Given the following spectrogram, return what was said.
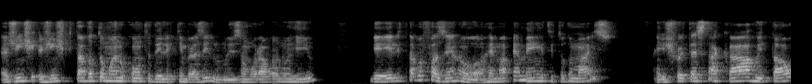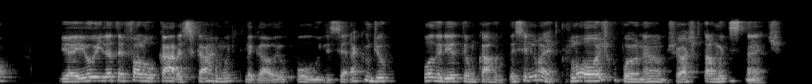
a gente, a gente que estava tomando conta dele aqui em Brasília, o Luizão morava no Rio, e aí ele estava fazendo remapeamento e tudo mais. A gente foi testar carro e tal. E aí o William até falou, cara, esse carro é muito legal. Eu, pô, William, será que um dia eu poderia ter um carro desse? Ele, ué, lógico, pô, não, bicho, eu acho que tá muito distante.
